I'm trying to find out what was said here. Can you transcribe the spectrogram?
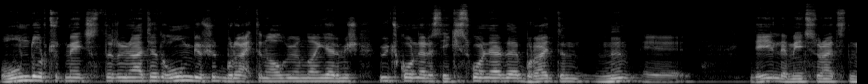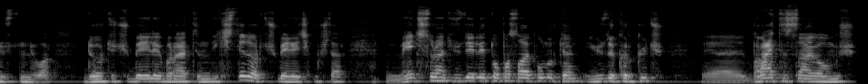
14 şut Manchester United, 11 şut Brighton Albion'dan gelmiş. 3 kornere 8 kornerde Brighton'ın e, değil de Manchester United'ın üstünlüğü var. 4-3-B ile Brighton'ın ikisi de 4-3-B ile çıkmışlar. Manchester United %50 topa sahip olurken %43 e, Brighton sahip olmuş.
